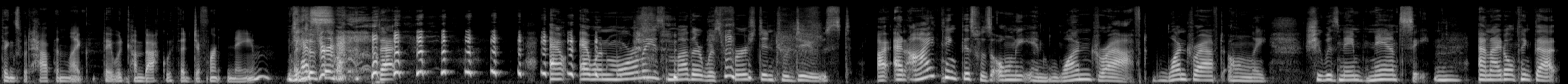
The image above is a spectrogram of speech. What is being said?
things would happen like they would come back with a different name. Yes, that. and, and when Morley's mother was first introduced, I, and I think this was only in one draft, one draft only. She was named Nancy, mm. and I don't think that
